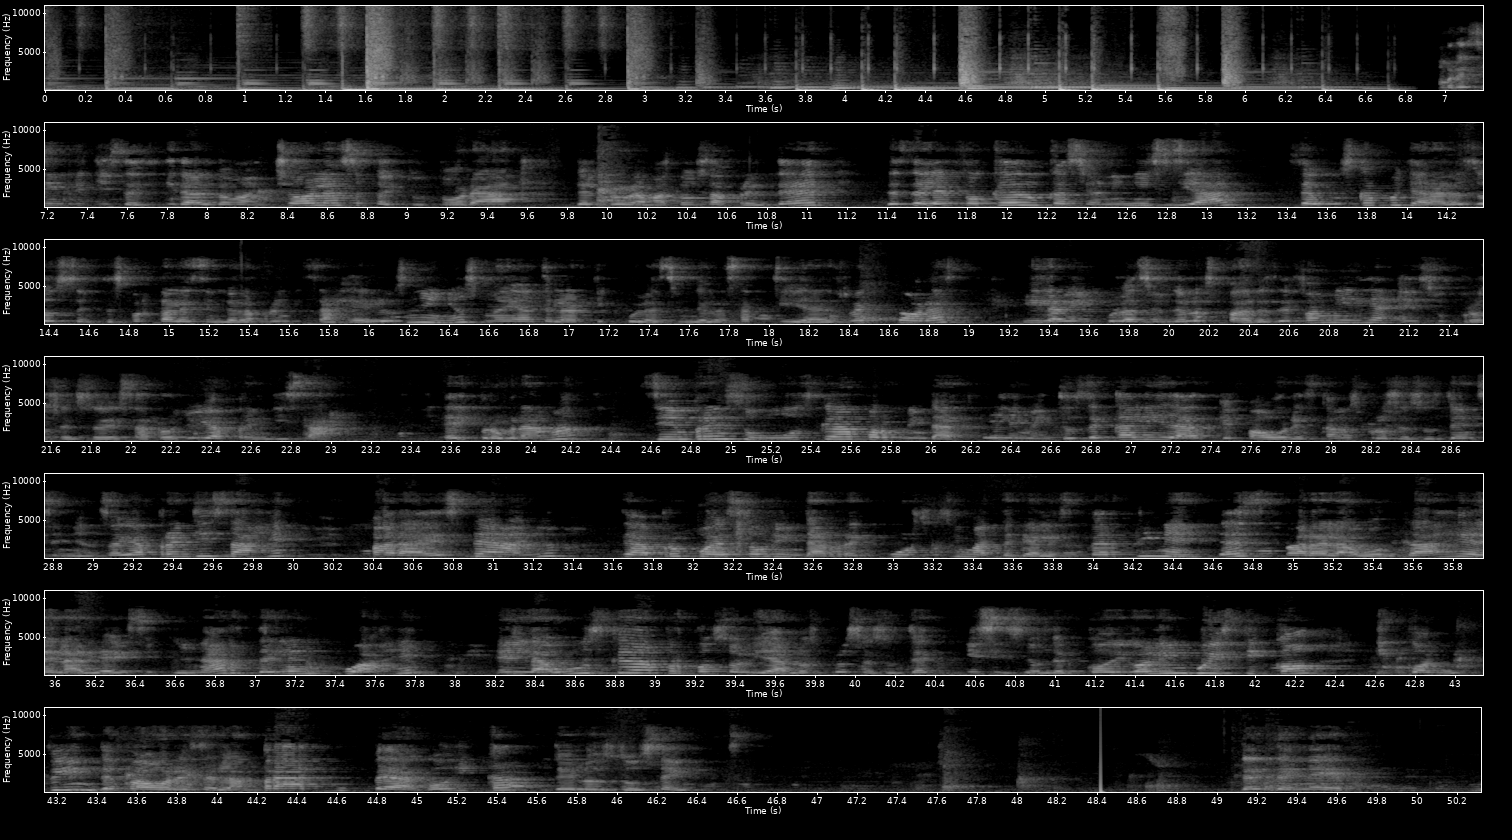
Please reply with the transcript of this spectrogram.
Mi nombre es Ingrid Giselle Giraldo Manchola, soy tutora del programa Todos Aprender. Desde el enfoque de educación inicial se busca apoyar a los docentes fortaleciendo el aprendizaje de los niños mediante la articulación de las actividades rectoras y la vinculación de los padres de familia en su proceso de desarrollo y aprendizaje. El programa siempre en su búsqueda por brindar elementos de calidad que favorezcan los procesos de enseñanza y aprendizaje, para este año se ha propuesto brindar recursos y materiales pertinentes para el abordaje del área disciplinar del lenguaje en la búsqueda por consolidar los procesos de adquisición del código lingüístico y con el fin de favorecer la práctica pedagógica de los docentes.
